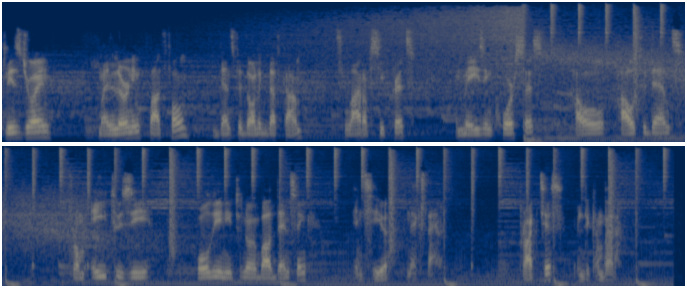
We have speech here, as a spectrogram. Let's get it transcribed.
Please join my learning platform, dancewitholeg.com. It's a lot of secrets, amazing courses, how how to dance, from A to Z all you need to know about dancing and see you next time. Practice and become better.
